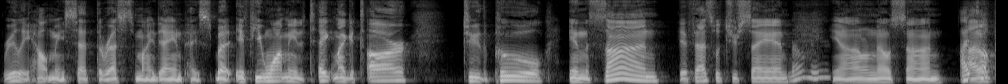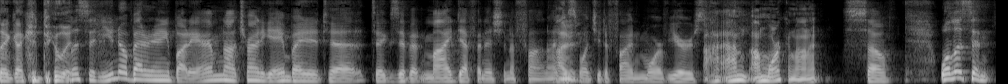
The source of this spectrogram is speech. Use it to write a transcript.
really help me set the rest of my day in pace. But if you want me to take my guitar to the pool in the sun, if that's what you're saying, No, man. You know, I don't know, son. I I, don't think I could do it. Listen, you know better than anybody. I'm not trying to get anybody to to exhibit my definition of fun. I just I- want you to find more of yours. I, I'm I'm working on it. So, well, listen,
